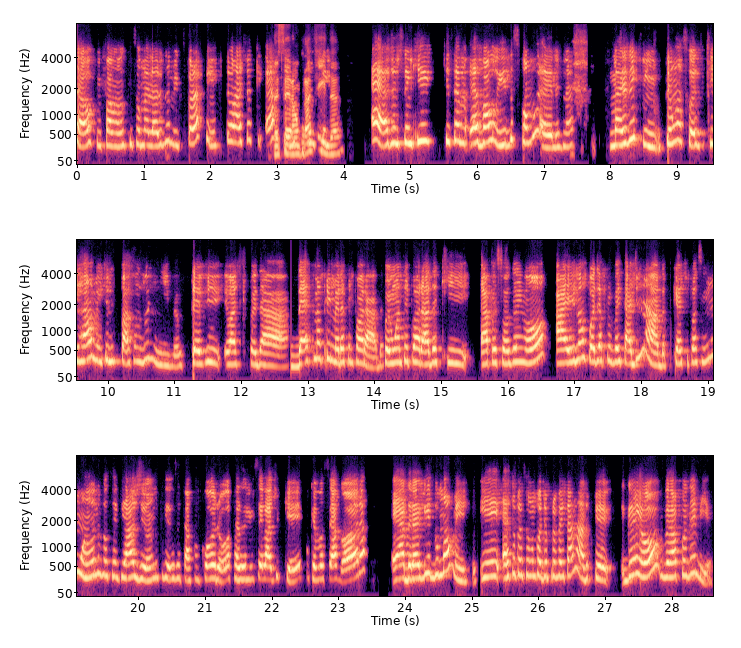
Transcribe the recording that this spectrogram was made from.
selfie falando que são melhores amigos para sempre. Então eu acho que é assim serão pra a gente tem- vida. é, a gente tem que, que ser evoluídos como eles, né? Mas, enfim, tem umas coisas que realmente eles passam do nível. Teve, eu acho que foi da 11 primeira temporada. Foi uma temporada que a pessoa ganhou, aí não pôde aproveitar de nada. Porque é tipo assim, um ano você viajando, porque você tá com coroa, fazendo sei lá de quê, porque você agora é a drag do momento. E essa pessoa não pôde aproveitar nada, porque ganhou, veio a pandemia.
